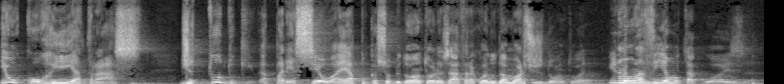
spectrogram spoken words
eu corri atrás de tudo que apareceu à época sobre Dom Antônio Zatra, quando da morte de Dom Antônio. E não havia muita coisa.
